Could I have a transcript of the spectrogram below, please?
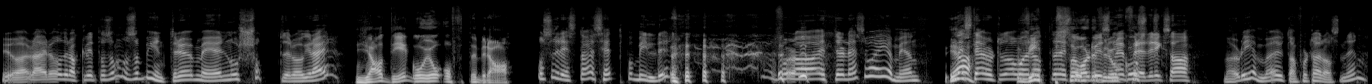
Vi var der og drakk litt og sånn, og så begynte det med noen shotter og greier. ja, det går jo ofte bra. Og så resten har jeg sett på bilder. For da, etter det så var jeg hjemme igjen. Ja. Neste jeg hørte da var Vips, at eh, kompisen min. Fredrik sa Nå er du hjemme utafor terrassen din.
